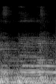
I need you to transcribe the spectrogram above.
never know.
